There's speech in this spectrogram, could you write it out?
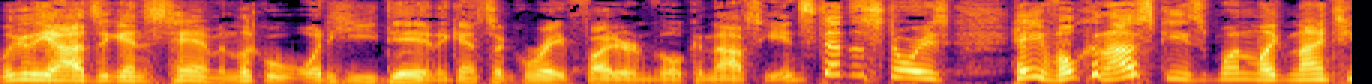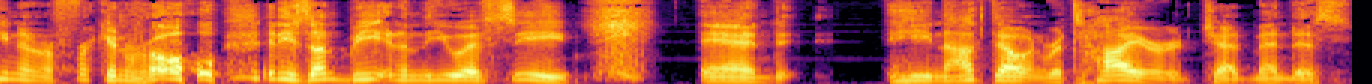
Look at the odds against him and look at what he did against a great fighter in Volkanovski. Instead, the story's, hey, Volkanovski's won like 19 in a freaking row and he's unbeaten in the UFC. And he knocked out and retired Chad Mendes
